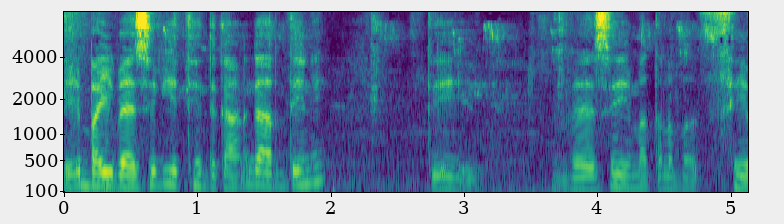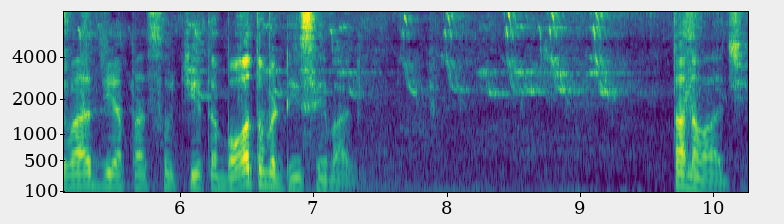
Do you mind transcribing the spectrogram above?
ਇਹ ਬਾਈ ਵੈਸੇ ਵੀ ਇੱਥੇ ਦੁਕਾਨ ਕਰਦੇ ਨੇ ਤੇ ਵੈਸੇ ਮਤਲਬ ਸੇਵਾ ਜੇ ਆਪਾਂ ਸੋਚੀਏ ਤਾਂ ਬਹੁਤ ਵੱਡੀ ਸੇਵਾ ਹੈ ਧੰਨਵਾਦ ਜੀ।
